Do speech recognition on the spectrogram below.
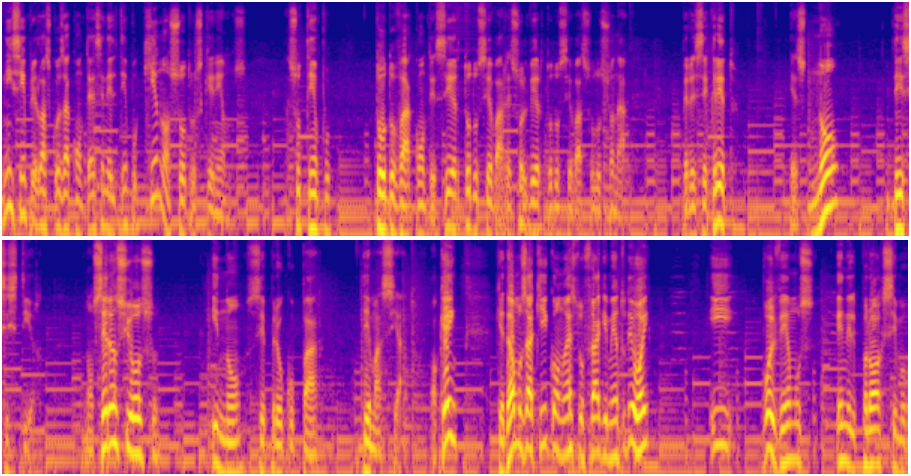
Nem sempre as coisas acontecem no tempo que nós outros queremos. A seu tempo, tudo vai acontecer, tudo se vai resolver, tudo se vai solucionar. Pero o segredo é não desistir, não ser ansioso e não se preocupar demasiado, ok? Quedamos aqui com nosso fragmento de hoje e volvemos no próximo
